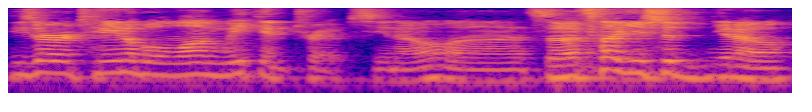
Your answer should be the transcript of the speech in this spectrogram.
these are attainable long weekend trips, you know. Uh, so it's like you should, you know,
